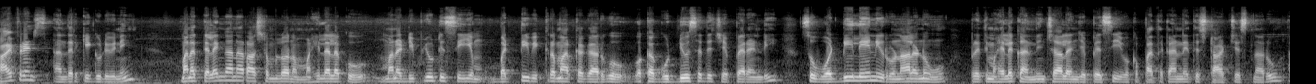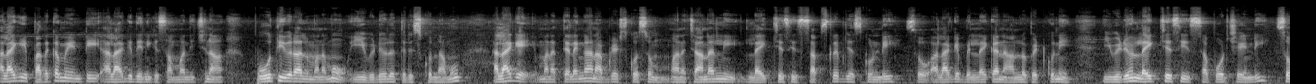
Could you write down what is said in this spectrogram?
హాయ్ ఫ్రెండ్స్ అందరికీ గుడ్ ఈవినింగ్. మన తెలంగాణ రాష్ట్రంలోని మహిళలకు మన డిప్యూటీ సీఎం బట్టి విక్రమార్క గారు ఒక గుడ్ న్యూస్ అయితే చెప్పారండి. సో వడ్డీ లేని రుణాలను ప్రతి మహిళకు అందించాలని చెప్పేసి ఒక పథకాన్ని అయితే స్టార్ట్ చేస్తున్నారు. అలాగే ఈ పథకం ఏంటి? అలాగే దీనికి సంబంధించిన పూర్తి వివరాలు మనము ఈ వీడియోలో తెలుసుకుందాము. అలాగే మన తెలంగాణ అప్డేట్స్ కోసం మన ఛానల్ని లైక్ చేసి సబ్స్క్రైబ్ చేసుకోండి. సో అలాగే బెల్ ఐకాన్ ఆన్లో పెట్టుకుని ఈ వీడియోని లైక్ చేసి సపోర్ట్ చేయండి. సో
